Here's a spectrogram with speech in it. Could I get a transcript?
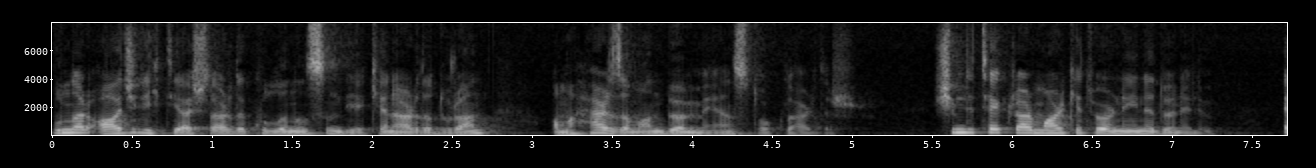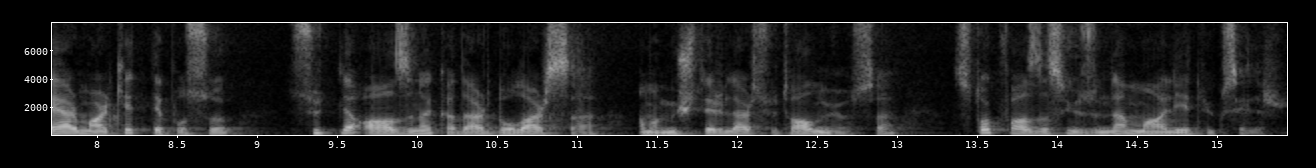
Bunlar acil ihtiyaçlarda kullanılsın diye kenarda duran ama her zaman dönmeyen stoklardır. Şimdi tekrar market örneğine dönelim. Eğer market deposu sütle ağzına kadar dolarsa ama müşteriler süt almıyorsa stok fazlası yüzünden maliyet yükselir.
